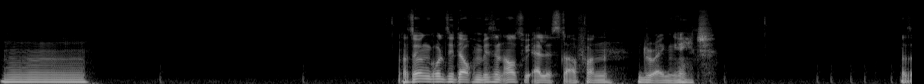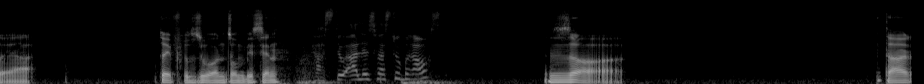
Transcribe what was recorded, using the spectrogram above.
Hm. Aus irgendeinem Grund sieht er auch ein bisschen aus wie Alistair von Dragon Age. Also ja, die Frisur und so ein bisschen. Hast du alles, was du brauchst? So. Da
